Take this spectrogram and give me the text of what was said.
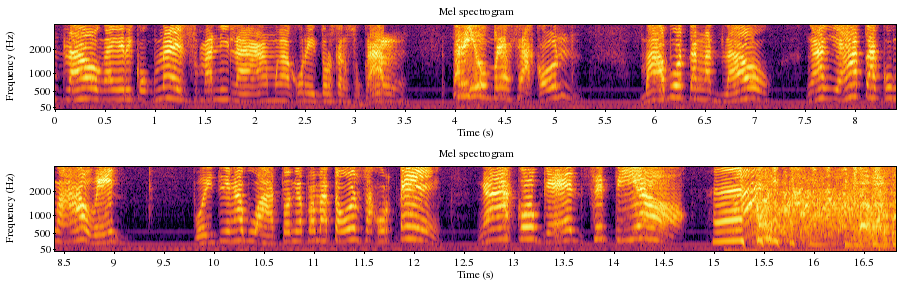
adlaw nga i-recognize Manila ang mga koridor sang sugal. Pareho bala sa akon. Maabot ang adlaw nga ang ihatag ko nga hawid, pwede nga buhaton nga pamatuon sa korte. Nga ako, ged, si Pio.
